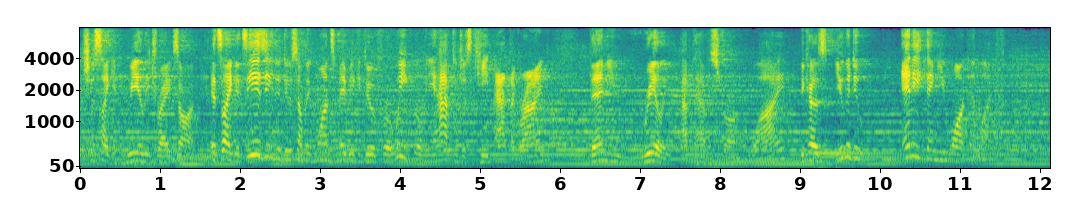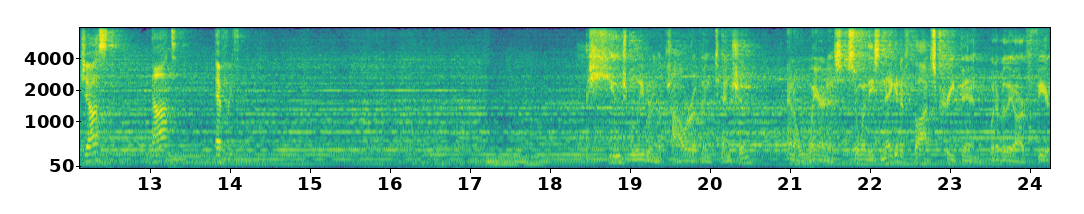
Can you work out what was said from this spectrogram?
It's just like it really drags on. It's like it's easy to do something once, maybe you can do it for a week, but when you have to just keep at the grind, then you really have to have a strong why because you can do anything you want in life, just not everything. Huge believer in the power of intention and awareness. So when these negative thoughts creep in, whatever they are, fear,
